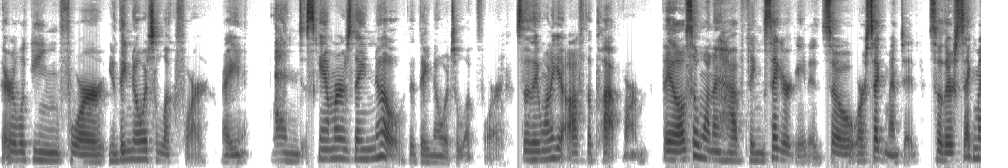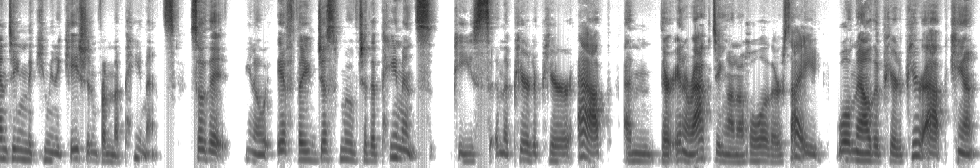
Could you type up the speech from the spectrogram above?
They're looking for, you know, they know what to look for, right? And scammers, they know that they know what to look for. So they want to get off the platform. They also want to have things segregated, so or segmented. So they're segmenting the communication from the payments so that, you know, if they just move to the payments piece and the peer-to-peer app and they're interacting on a whole other site, well now the peer-to-peer app can't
